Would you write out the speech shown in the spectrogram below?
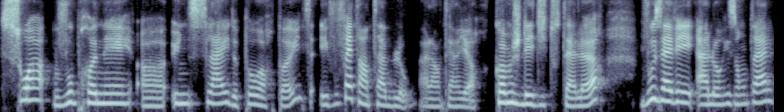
soit vous prenez euh, une slide PowerPoint et vous faites un tableau à l'intérieur. Comme je l'ai dit tout à l'heure, vous avez à l'horizontale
